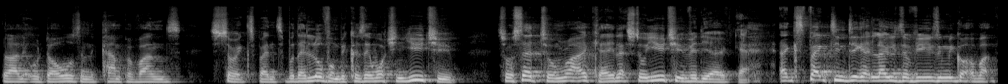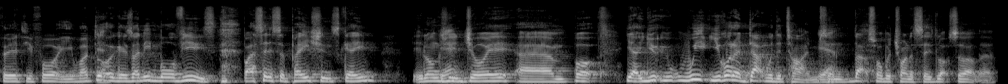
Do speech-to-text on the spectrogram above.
They're like little dolls, and the camper vans so expensive, but they love them because they're watching YouTube. So I said to them, right, okay, let's do a YouTube video. Yeah. Expecting to get loads of views, and we got about 30, 40. My daughter goes, I need more views. But I said it's a patience game. As long as you enjoy it, um, but yeah, you we you got to adapt with the times, Yeah. and that's what we're trying to say. There's lots of out there.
